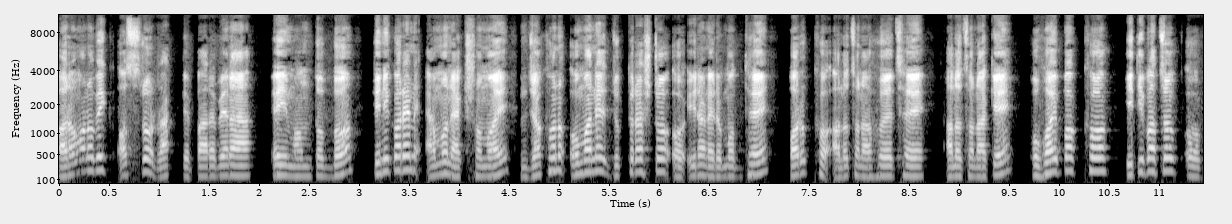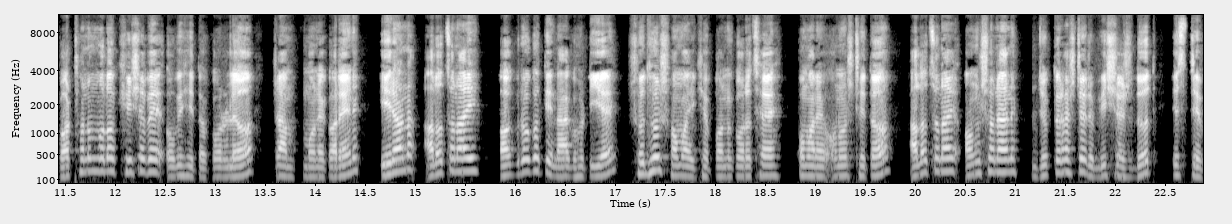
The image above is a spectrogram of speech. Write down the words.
পারমাণবিক অস্ত্র রাখতে পারবে না। এই মন্তব্য তিনি করেন এমন এক সময় যখন ওমানে যুক্তরাষ্ট্র ও ইরানের মধ্যে পরোক্ষ আলোচনা হয়েছে। আলোচনাকে উভয় পক্ষ ইতিবাচক ও গঠনমূলক হিসেবে অভিহিত করলেও ট্রাম্প মনে করেন, ইরান আলোচনায় অগ্রগতি না ঘটিয়ে শুধু সময় ক্ষেপণ করেছে। ওমানে অনুষ্ঠিত আলোচনায় অংশ নেন যুক্তরাষ্ট্রের বিশেষ দূত স্টিভ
